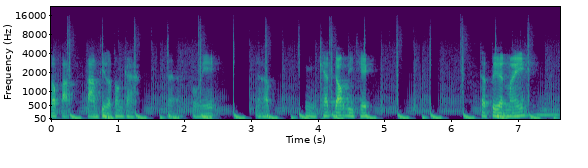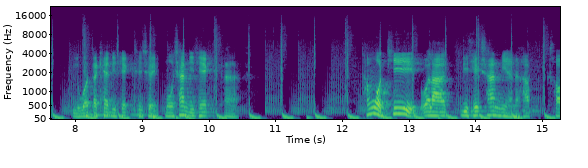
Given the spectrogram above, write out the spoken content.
ก็ปรับตามที่เราต้องการนะตรงนี้นะครับ cat dog detect จะเตือนไหม หรือว่าจะแค่ detect เฉยๆ motion detect อ่าทั้งหมดที่เวลา detection เนี่ยนะครับเขา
